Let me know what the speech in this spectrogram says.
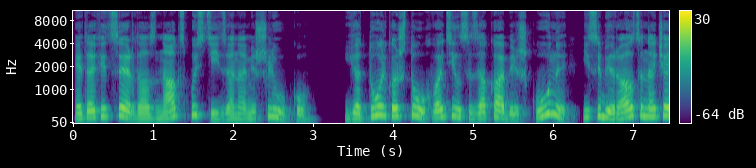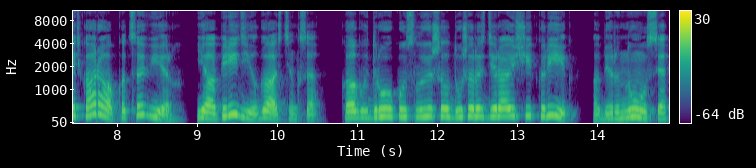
Это офицер дал знак спустить за нами шлюпку. Я только что ухватился за кабель шкуны и собирался начать карабкаться вверх. Я опередил Гастингса, как вдруг услышал душераздирающий крик, обернулся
